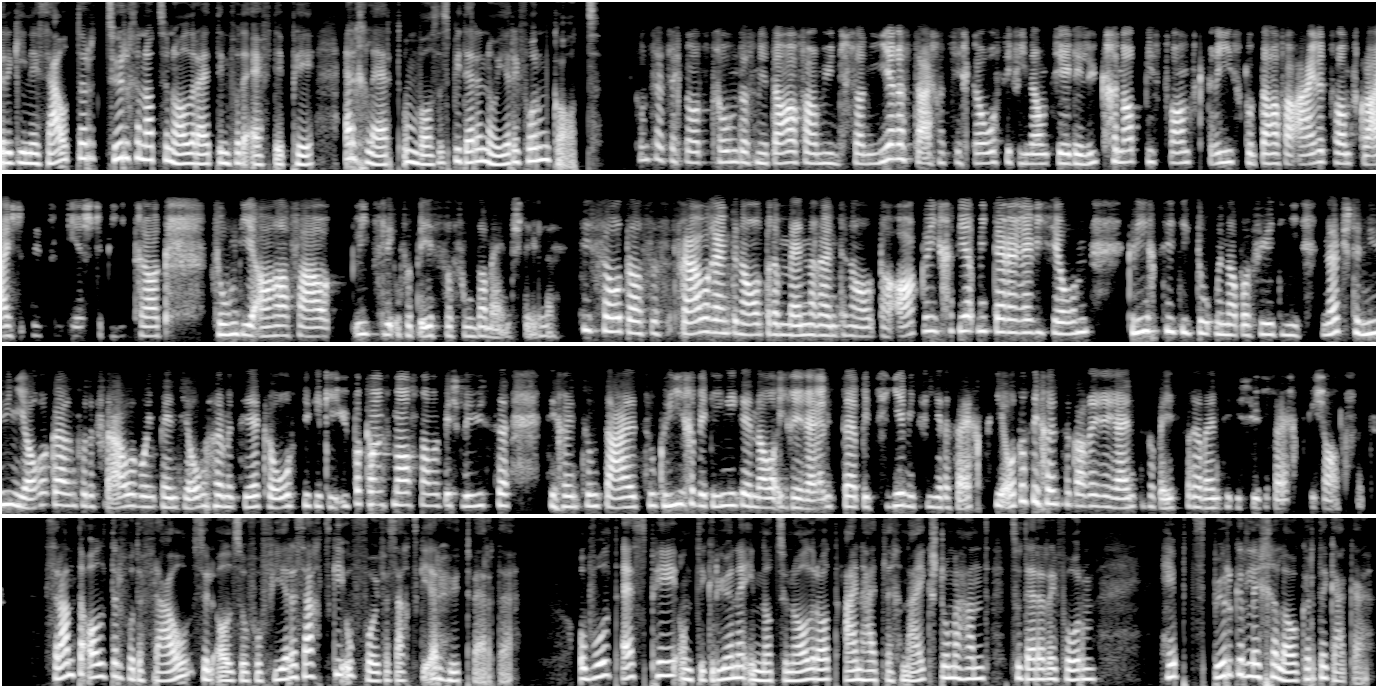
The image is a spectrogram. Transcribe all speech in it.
Regine Sauter, Zürcher Nationalrätin der FDP, erklärt, um was es bei dieser neuen Reform geht. Grundsätzlich geht es darum, dass wir die AHV sanieren. Es zeichnen sich grosse finanzielle Lücken ab bis 2030 und die AHV 21 leistet jetzt den ersten Beitrag, um die AHV ein bisschen auf ein besseres Fundament stellen. Es ist so, dass das Frauenrentenalter und Männerrentenalter angeglichen wird mit der Revision. Gleichzeitig tut man aber für die nächsten neun Jahrgänge den Frauen, die in Pension kommen, sehr grosszügige Übergangsmaßnahmen beschließen. Sie können zum Teil zu gleichen Bedingungen noch ihre Rente beziehen mit 64 oder sie können sogar ihre Rente verbessern, wenn sie bis 65 arbeiten. Das Rentenalter der Frau soll also von 64 auf 65 erhöht werden. Obwohl die SP und die Grünen im Nationalrat einheitlich Nein gestimmt haben zu dieser Reform, hebt das bürgerliche Lager dagegen.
